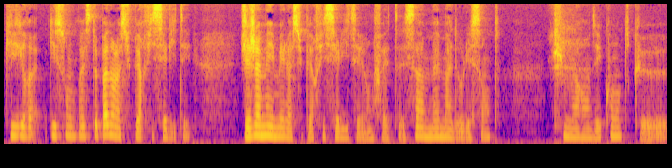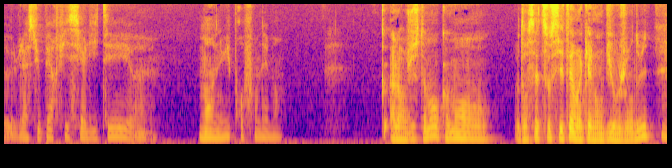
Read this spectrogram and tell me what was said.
qui sont restent pas dans la superficialité. J'ai jamais aimé la superficialité en fait, et ça même adolescente, je me rendais compte que la superficialité euh, m'ennuie profondément. Alors justement, comment, dans cette société dans laquelle on vit aujourd'hui, Mhm.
